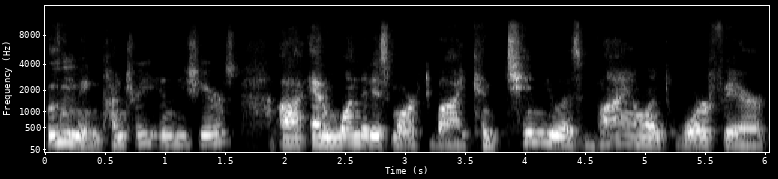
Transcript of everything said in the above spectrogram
booming country in these years, uh, and one that is marked by continuous violent warfare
